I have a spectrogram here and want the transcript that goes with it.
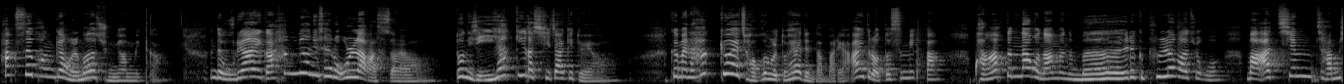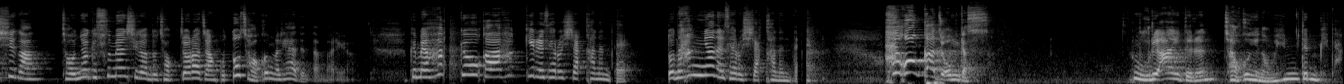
학습 환경 얼마나 중요합니까? 근데 우리 아이가 학년이 새로 올라갔어요. 또는 이제 2학기가 시작이 돼요. 그러면 학교에 적응을 또 해야 된단 말이야. 아이들 어떻습니까? 방학 끝나고 나면은 막 이렇게 풀려가지고 막 아침 잠 시간, 저녁에 수면 시간도 적절하지 않고 또 적응을 해야 된단 말이에요. 그러면 학교가 학기를 새로 시작하는데 또는 학년을 새로 시작하는데 학원까지 옮겼어. 그럼 우리 아이들은 적응이 너무 힘듭니다.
